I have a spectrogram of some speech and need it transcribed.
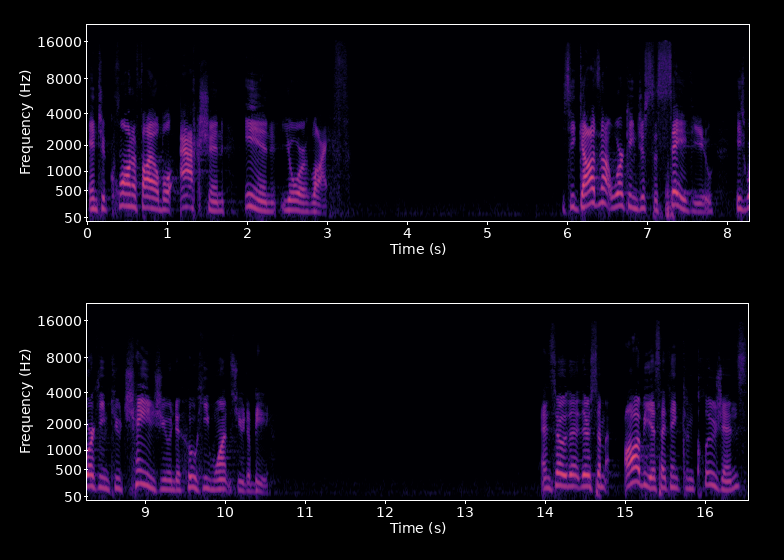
into quantifiable action in your life. You see, God's not working just to save you, He's working to change you into who He wants you to be. And so there's some obvious, I think, conclusions,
